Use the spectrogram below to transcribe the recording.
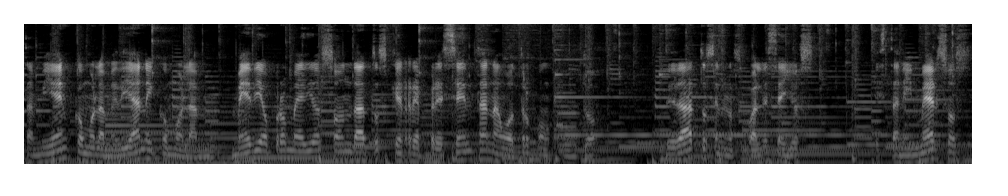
también como la mediana y como la media o promedio son datos que representan a otro conjunto de datos en los cuales ellos están inmersos.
